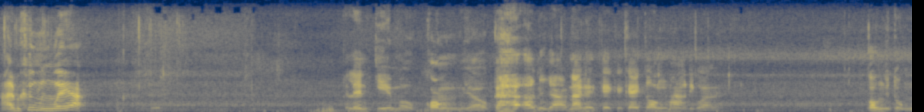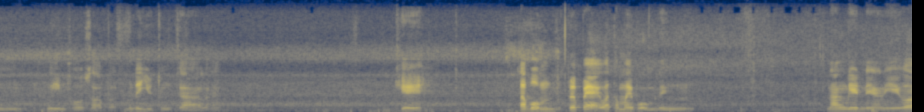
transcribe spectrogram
หายไปครึ่งหนึ่งเลยอะจะเล่นเกมเอากล้องอย่าเอากล้าเอาอย่าเอาหน้าใกล้ใกล้กล้กล้องมากดีกว่านะ กล้องอยู่ตรงริมโทรศัพท์อะไม่ได้อยู่ตรงกลางแล้วครับโอเคถ้าผมแปลกๆว่าทำไมผมถึงนั่งเล่นอย่างนี้ก็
